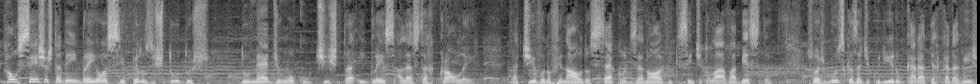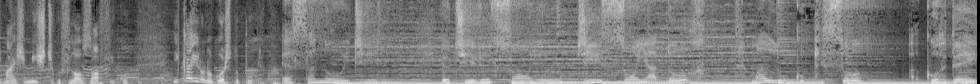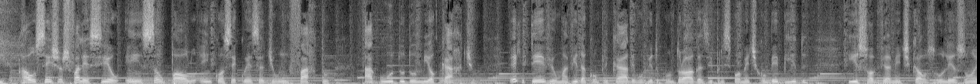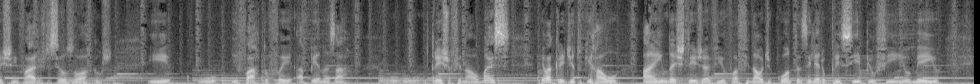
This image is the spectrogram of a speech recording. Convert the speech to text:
Raul Seixas também embrenhou-se pelos estudos do médium ocultista inglês Aleister Crowley, ativo no final do século XIX, que se intitulava A Besta. Suas músicas adquiriram um caráter cada vez mais místico e filosófico e caíram no gosto do público. Essa noite eu tive um sonho de sonhador, maluco que sou. Acordei. Raul Seixas faleceu em São Paulo em consequência de um infarto agudo do miocárdio. Ele teve uma vida complicada, envolvido com drogas e principalmente com bebida. Isso, obviamente, causou lesões em vários de seus órgãos e o infarto foi apenas a, o, o trecho final. Mas eu acredito que Raul ainda esteja vivo. Afinal de contas, ele era o princípio, o fim e o meio.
